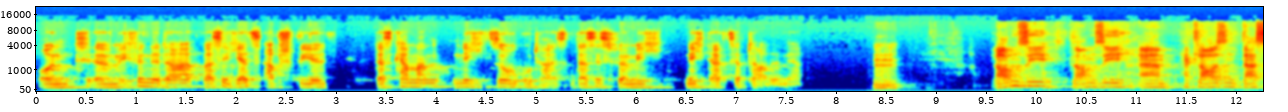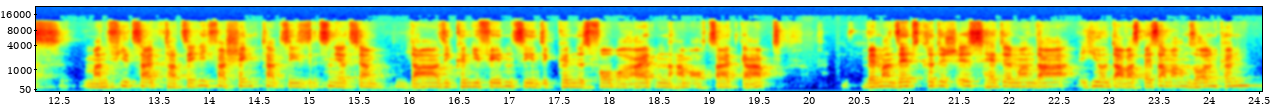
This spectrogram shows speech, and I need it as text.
Und ähm, ich finde da, was sich jetzt abspielt, das kann man nicht so gutheißen. Das ist für mich nicht akzeptabel mehr. Mhm. Glauben Sie, glauben Sie, äh, Herr Klausen, dass man viel Zeit tatsächlich verschenkt hat? Sie sitzen jetzt ja da, Sie können die Fäden ziehen, Sie können es vorbereiten, haben auch Zeit gehabt. Wenn man selbstkritisch ist, hätte man da hier und da was besser machen sollen können?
